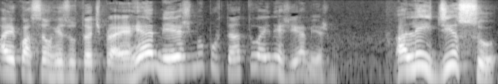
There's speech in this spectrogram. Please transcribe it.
a equação resultante para R é a mesma, portanto, a energia é a mesma. Além disso,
